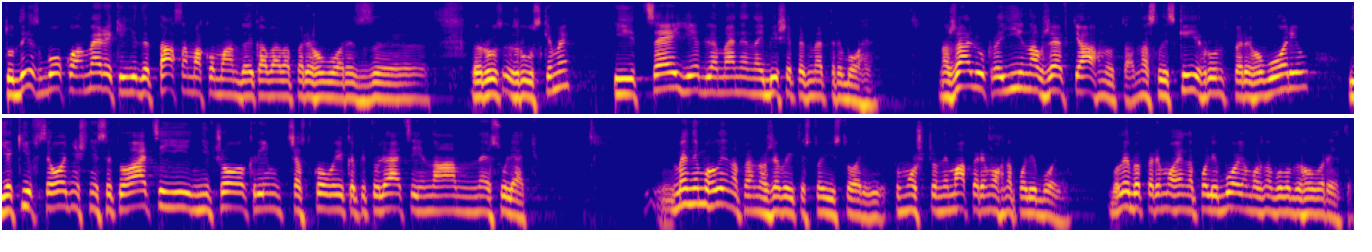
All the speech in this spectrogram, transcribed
Туди з боку Америки їде та сама команда, яка вела переговори з, е, рускими. І це є для мене найбільший предмет тривоги. На жаль, Україна вже втягнута на слизький ґрунт переговорів, які в сьогоднішній ситуації нічого крім часткової капітуляції нам не сулять. Ми не могли, напевно, вже вийти з тої історії, тому що нема перемог на полі бою. Були б перемоги на полі бою, можна було би говорити.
